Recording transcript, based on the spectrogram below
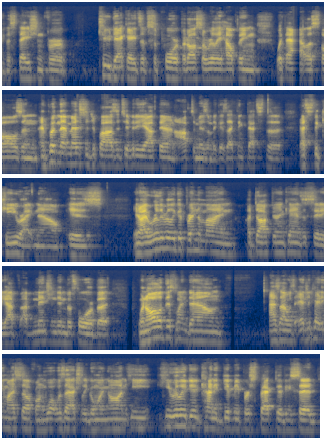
the station for two decades of support, but also really helping with Atlas Falls and, and putting that message of positivity out there and optimism because I think that's the that's the key right now is you know, a really, really good friend of mine, a doctor in Kansas City. I've, I've mentioned him before, but when all of this went down, as I was educating myself on what was actually going on, he he really did kind of give me perspective. He said,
